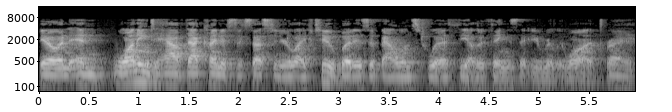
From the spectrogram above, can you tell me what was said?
you know, and, and wanting to have that kind of success in your life too. But is it balanced with the other things that you really want, Right.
